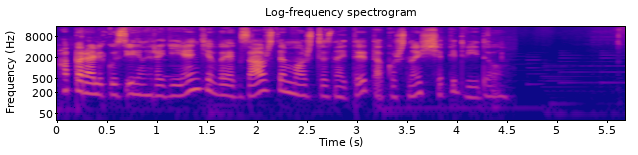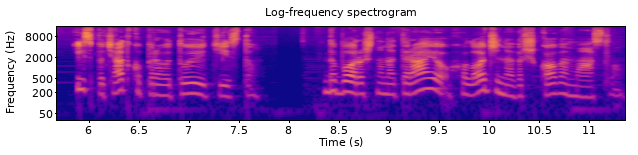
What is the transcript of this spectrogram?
А перелік усіх інгредієнтів ви, як завжди, можете знайти також нижче під відео. І спочатку приготую тісто. До борошна натираю охолоджене вершкове масло.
